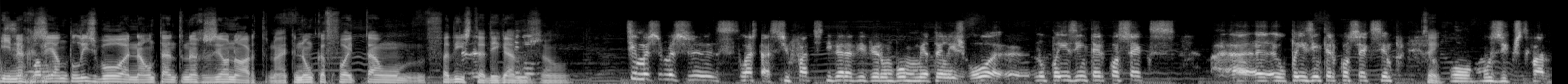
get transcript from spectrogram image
e, e na região uma... de Lisboa, não tanto na região norte, não é? Que nunca foi tão fadista, digamos. Ou... Sim, mas, mas eh, lá está, se o fato estiver a viver um bom momento em Lisboa, eh, no país inteiro consegue-se o país inteiro consegue sempre, Sim. ou músicos de fado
